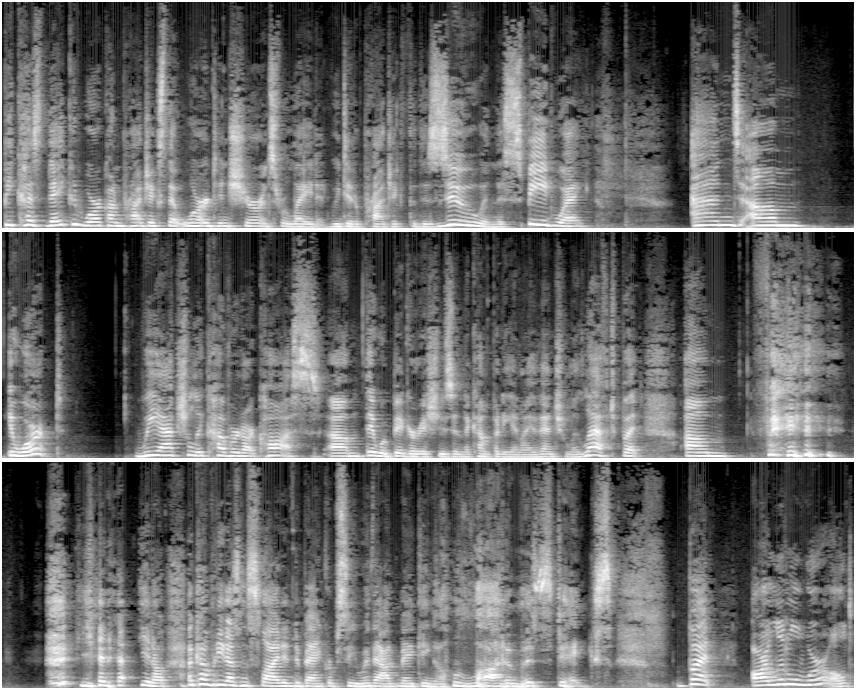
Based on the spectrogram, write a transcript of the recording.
because they could work on projects that weren't insurance related. We did a project for the zoo and the speedway, and um, it worked. We actually covered our costs. Um, there were bigger issues in the company, and I eventually left. But um, you, know, you know, a company doesn't slide into bankruptcy without making a lot of mistakes. But our little world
